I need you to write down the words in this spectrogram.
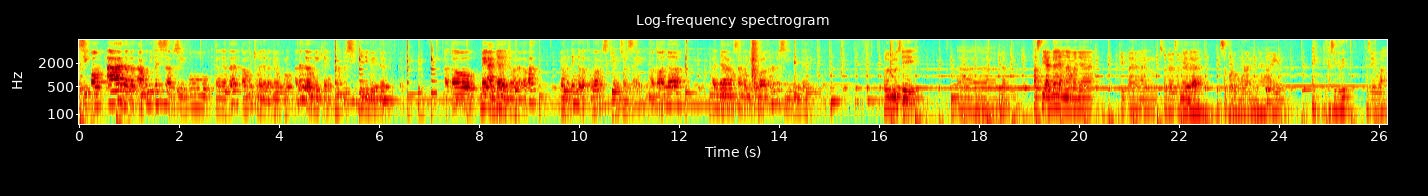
si Om A dapat aku dikasih seratus ribu ternyata kamu cuma dapat 50 ada nggak mikir kenapa sih jadi beda? gitu kan. Atau B aja gitu kan atau ah yang penting dapat uang sekian selesai. Gitu. atau ada ada rangsangan di kepala kenapa sih beda? gitu kalau dulu sih dapur. Pasti ada yang namanya kita dengan saudara-saudara seperumuran yang lain. Eh dikasih duit kasih uang.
